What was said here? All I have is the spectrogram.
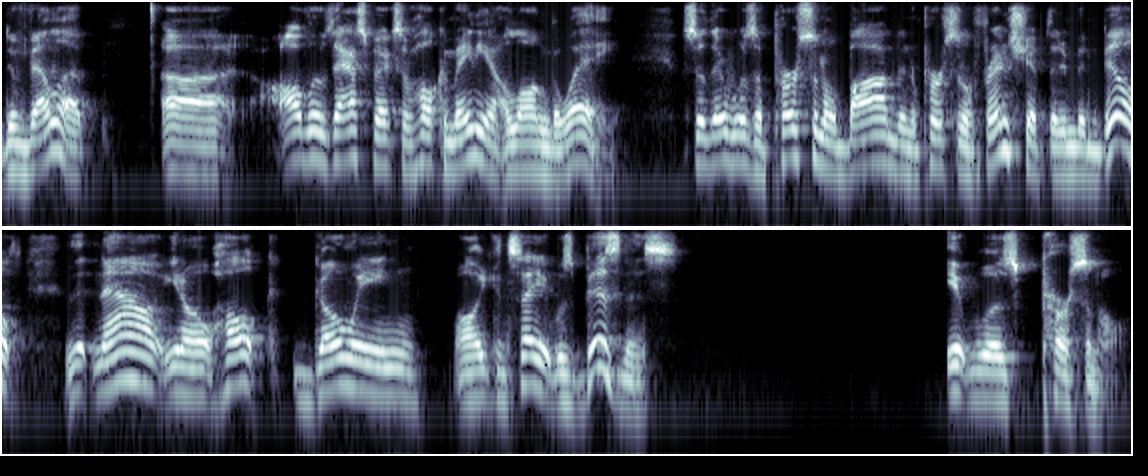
develop uh, all those aspects of Hulkamania along the way. So there was a personal bond and a personal friendship that had been built that now, you know, Hulk going, well, you can say it was business, it was personal.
